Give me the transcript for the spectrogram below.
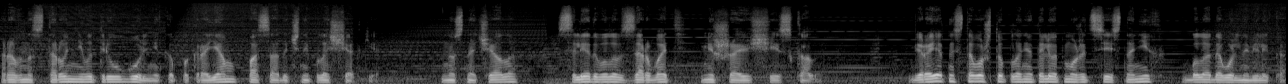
равностороннего треугольника по краям посадочной площадки. Но сначала следовало взорвать мешающие скалы. Вероятность того, что планетолет может сесть на них, была довольно велика.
